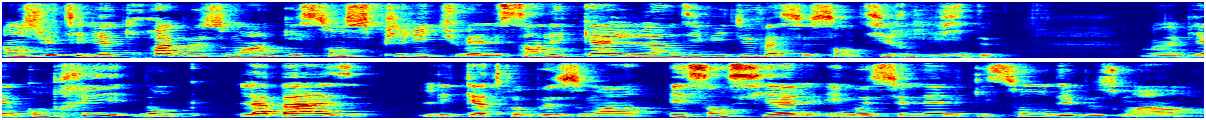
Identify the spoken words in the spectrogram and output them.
Ensuite, il y a trois besoins qui sont spirituels, sans lesquels l'individu va se sentir vide. On a bien compris. Donc, la base, les quatre besoins essentiels émotionnels qui sont des besoins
